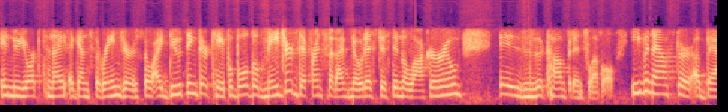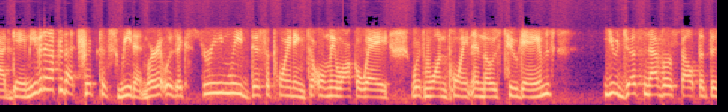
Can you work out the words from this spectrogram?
in New York tonight against the Rangers. So I do think they're capable. The major difference that I've noticed just in the locker room is the confidence level. Even after a bad game, even after that trip to Sweden, where it was extremely disappointing to only walk away with one point in those two games, you just never felt that this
